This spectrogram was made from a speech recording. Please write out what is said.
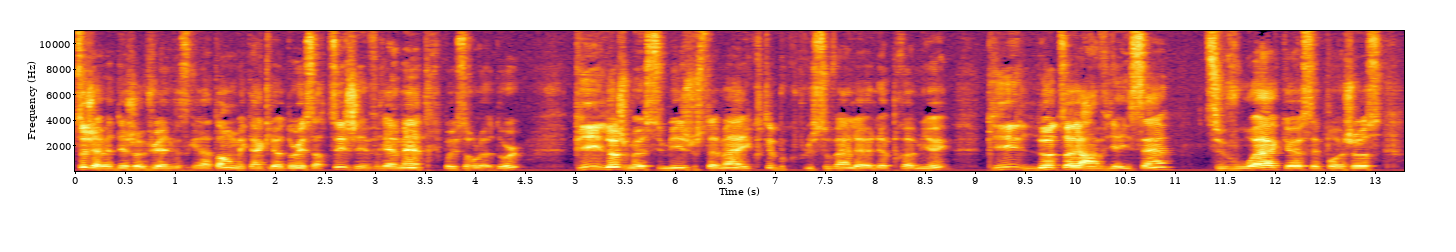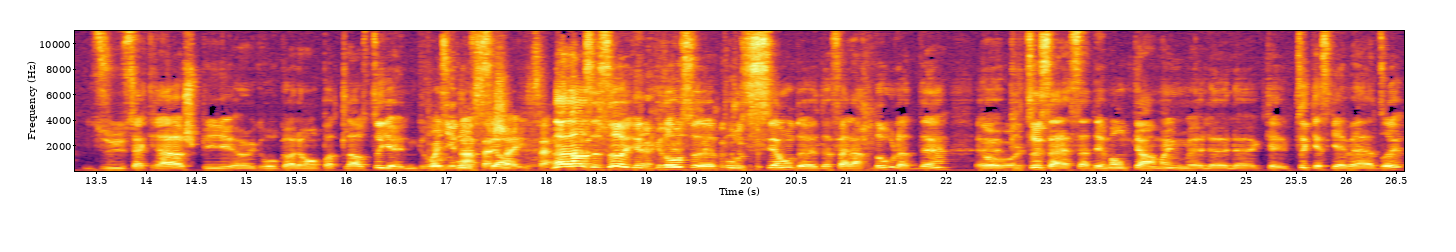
tu sais, j'avais déjà vu Elvis Gratton, mais quand le 2 est sorti, j'ai vraiment trippé sur le 2. Puis là, je me suis mis justement à écouter beaucoup plus souvent le, le premier. Puis là, tu sais, en vieillissant, tu vois que c'est pas juste du sacrage, puis un gros colon, pas de classe. Tu sais, il y a une grosse Poigné dans sa position. chaise. ça- Non, non, c'est ça. Il y a une grosse euh, position de, de falardeau là-dedans. Euh, Ouais, ouais. Puis, tu sais, ça, ça démontre quand même le, tu sais, qu'est-ce qu'il y avait à dire.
